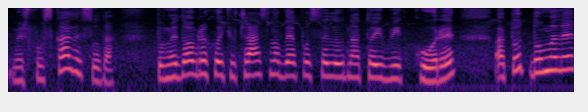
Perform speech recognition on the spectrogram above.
Ми ж пускали сюди. То ми добре хоч вчасно випустили на той бік кури, а тут думали,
